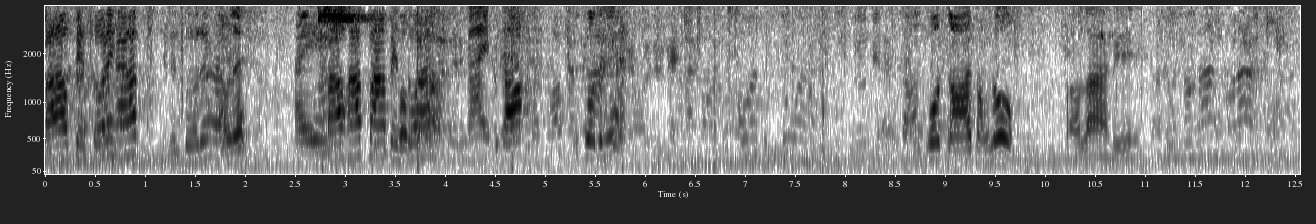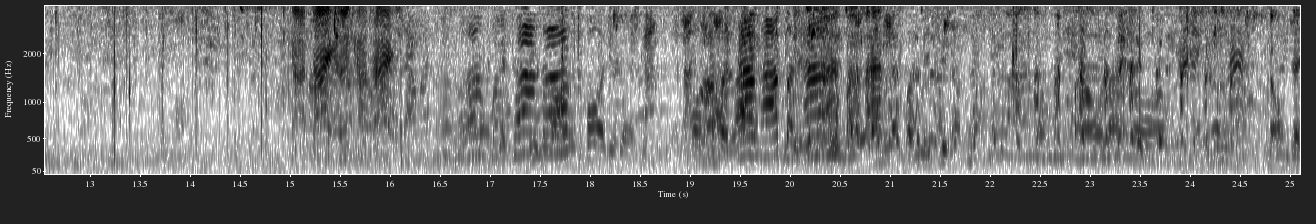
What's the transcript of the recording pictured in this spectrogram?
ฟาวเปลี่ยนตัวเลยครับ เปลี่ยนตัวด้วยครับ เอาเลยให้ฟาวครับฟาวเปลี่ยนตัวครับตัวเป็นนี้ โคตรก่อนสองลูกำเปล่าล่างดิเปิดข้างครับเปิดข้างมันเปล่าล่างหรอจ้องจะ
